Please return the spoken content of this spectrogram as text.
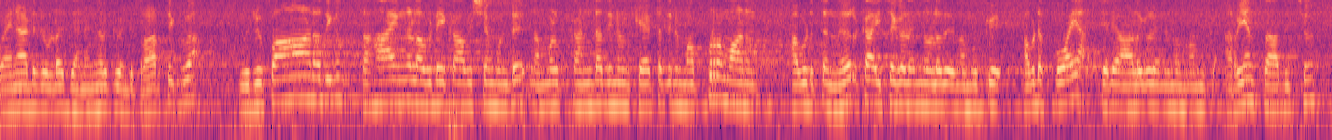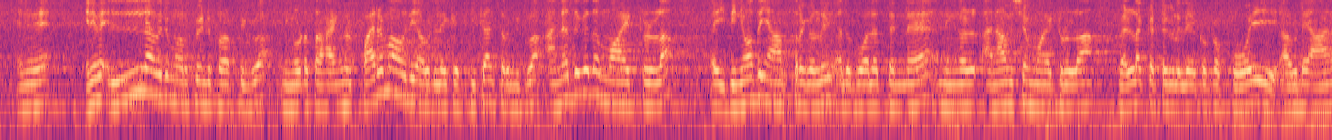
വയനാട്ടിലുള്ള ജനങ്ങൾക്ക് വേണ്ടി പ്രാർത്ഥിക്കുക. ഒരുപാടധികം സഹായങ്ങൾ അവിടേക്ക് ആവശ്യമുണ്ട്. നമ്മൾ കണ്ടതിനും കേട്ടതിനും അപ്പുറമാണ് അവിടുത്തെ നേർക്കാഴ്ചകൾ എന്നുള്ളത് നമുക്ക് അവിടെ പോയ ചില ആളുകളിൽ നിന്നും നമുക്ക് അറിയാൻ സാധിച്ചു. എനിവേ എനിവേ എല്ലാവരും അവർക്ക് വേണ്ടി പ്രാർത്ഥിക്കുക. നിങ്ങളുടെ സഹായങ്ങൾ പരമാവധി അവരിലേക്ക് എത്തിക്കാൻ ശ്രമിക്കുക. അനധികൃതമായിട്ടുള്ള വിനോദയാത്രകൾ അതുപോലെ തന്നെ നിങ്ങൾ അനാവശ്യമായിട്ടുള്ള വെള്ളക്കെട്ടുകളിലേക്കൊക്കെ പോയി അവിടെ ആന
